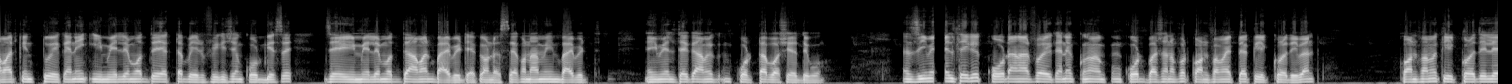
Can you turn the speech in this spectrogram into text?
আমার কিন্তু এখানে ইমেলের মধ্যে একটা ভেরিফিকেশন কোড গেছে যে ইমেলের মধ্যে আমার বাইবিট অ্যাকাউন্ট আছে। এখন আমি বাইবেট ইমেল থেকে আমি কোডটা বসিয়ে দেবো। জিমেল থেকে কোড আনার পর এখানে কোড বসানোর পর কনফার্মে একটা ক্লিক করে দিবেন। কনফার্মে ক্লিক করে দিলে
